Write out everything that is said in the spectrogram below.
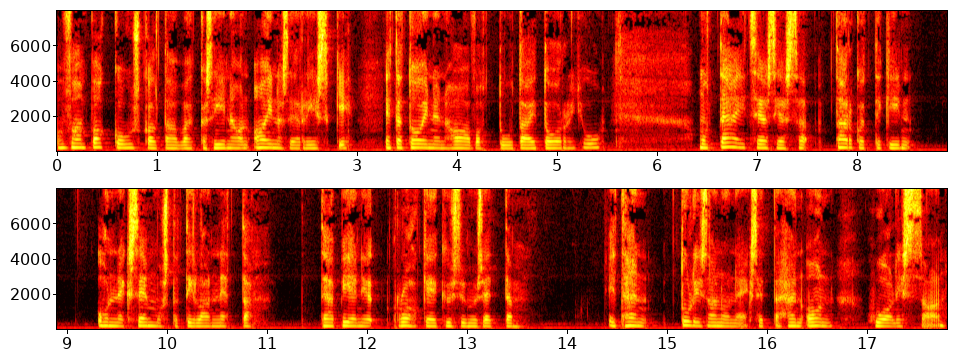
On vaan pakko uskaltaa, vaikka siinä on aina se riski, että toinen haavoittuu tai torjuu. Mutta tämä itse asiassa tarkoittikin onneksi semmoista tilannetta, tämä pieni rohkea kysymys, että, että hän tuli sanoneeksi, että hän on huolissaan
